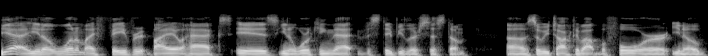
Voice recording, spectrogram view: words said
Yeah, you know, one of my favorite biohacks is, you know, working that vestibular system. Uh, so we talked about before, you know,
